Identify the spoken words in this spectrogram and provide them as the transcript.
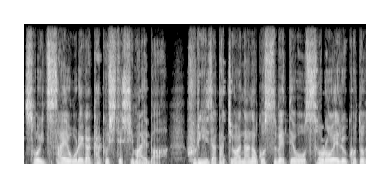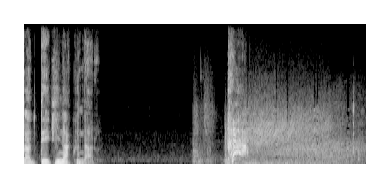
そいつさえ俺が隠してしまえば、フリーザたちは7個すべてを揃えることができなくなる。Me parece bien, Vegeta.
